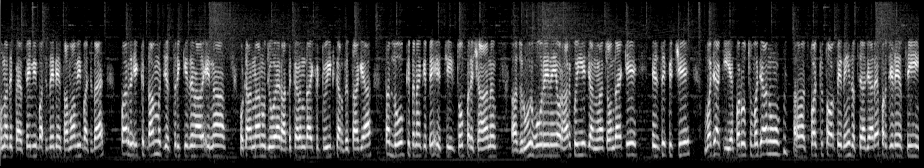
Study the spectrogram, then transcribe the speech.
ਉਹਨਾਂ ਦੇ ਪੈਸੇ ਵੀ ਬਚਦੇ ਨੇ, ਸਮਾਂ ਵੀ ਬਚਦਾ ਹੈ। ਪਰ ਇੱਕਦਮ ਜਿਸ ਤਰੀਕੇ ਦੇ ਨਾਲ ਇਹਨਾਂ ਉਡਾਨਾਂ ਨੂੰ ਜੋ ਹੈ ਰੱਦ ਕਰਨ ਦਾ ਇੱਕ ਟਵੀਟ ਕਰ ਦਿੱਤਾ ਗਿਆ, ਤਾਂ ਲੋਕ ਕਿਤੇ ਨਾ ਕਿਤੇ ਇਸ ਚੀਜ਼ ਤੋਂ ਪਰੇਸ਼ਾਨ ਜ਼ਰੂਰ ਹੋ ਰਹੇ ਨੇ। ਔਰ ਹਰ ਕੋਈ ਇਹ ਜਾਣਨਾ ਚਾਹੁੰਦਾ ਹੈ ਕਿ ਇਸ ਦੇ ਪਿੱਛੇ ਵਜ੍ਹਾ ਕੀ ਹੈ? ਪਰ ਉਸ ਵਜ੍ਹਾ ਨੂੰ ਸਪਸ਼ਟ ਤੌਰ ਤੇ ਨਹੀਂ ਦੱਸਿਆ ਜਾ ਰਿਹਾ, ਪਰ ਜਿਹੜੇ ਅਸੀਂ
